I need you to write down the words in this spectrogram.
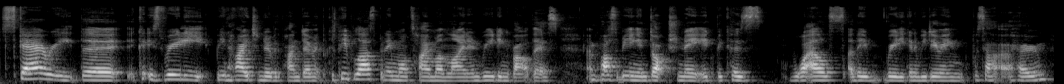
scary that it's really been heightened over the pandemic because people are spending more time online and reading about this and possibly being indoctrinated because what else are they really going to be doing at home?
